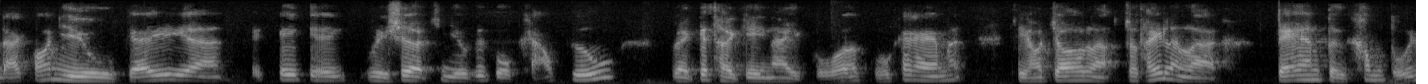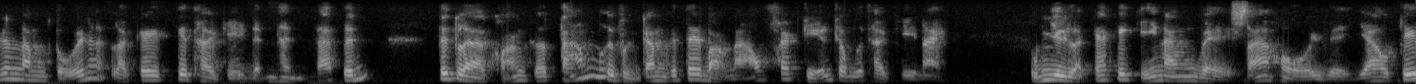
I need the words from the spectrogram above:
đã có nhiều cái, cái, cái, cái research nhiều cái cuộc khảo cứu về cái thời kỳ này của của các em á, thì họ cho là cho thấy là là trẻ em từ 0 tuổi đến 5 tuổi đó là cái cái thời kỳ định hình cá tính. Tức là khoảng cỡ 80% cái tế bào não phát triển trong cái thời kỳ này. Cũng như là các cái kỹ năng về xã hội về giao tiếp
